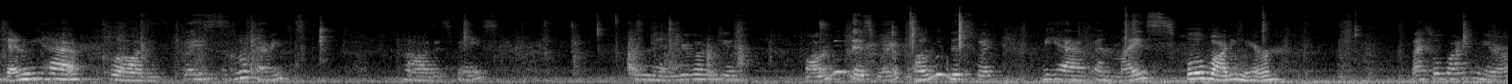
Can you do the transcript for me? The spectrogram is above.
Then we have closet space. It's a little heavy. Closet space. And then you're gonna do follow me this way. Follow me this way. We have a nice full body mirror. Nice full body mirror.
